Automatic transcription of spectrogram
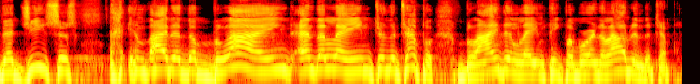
that Jesus invited the blind and the lame to the temple. Blind and lame people weren't allowed in the temple.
